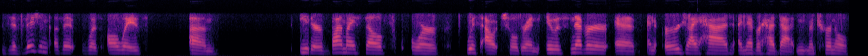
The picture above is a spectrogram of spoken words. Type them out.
the vision of it was always um, either by myself or without children. It was never a, an urge I had. I never had that maternal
